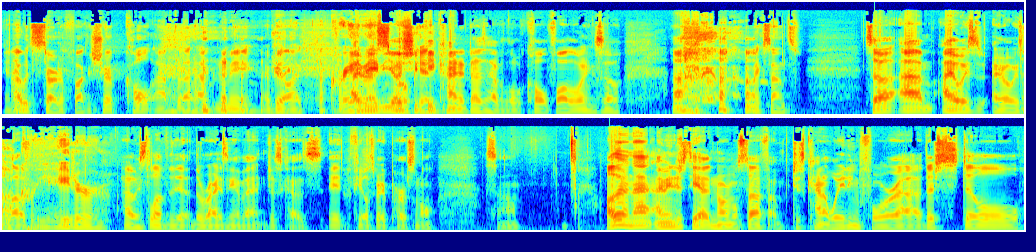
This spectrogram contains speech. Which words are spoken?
And I would start a fucking strip cult after that happened to me. I'd be like, the creator. I mean, has Yoshi P kind of does have a little cult following, so uh, makes sense. so um, I always I always The love creator. I always love the the Rising event just because it feels very personal. So, other than that, I mean, just yeah, normal stuff. I'm just kind of waiting for. Uh, there's still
